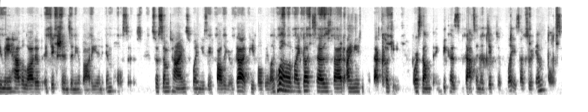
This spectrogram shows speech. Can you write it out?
you may have a lot of addictions in your body and impulses. So sometimes when you say follow your gut, people will be like, well, my gut says that I need to get that cookie or something because that's an addictive place. That's your impulse.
